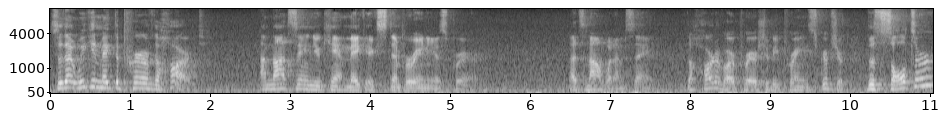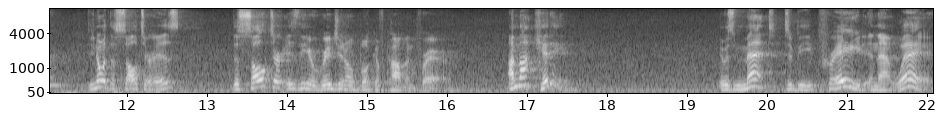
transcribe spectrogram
so that we can make the prayer of the heart. I'm not saying you can't make extemporaneous prayer. That's not what I'm saying. The heart of our prayer should be praying scripture. The Psalter, do you know what the Psalter is? The Psalter is the original book of common prayer. I'm not kidding. It was meant to be prayed in that way.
